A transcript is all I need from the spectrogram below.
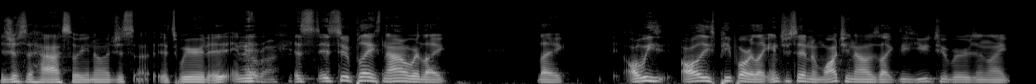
it's just a hassle, you know. It just it's weird, it, and it, Okay. it's it's to a place now where like like all we all these people are like interested in watching now is like these YouTubers and like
